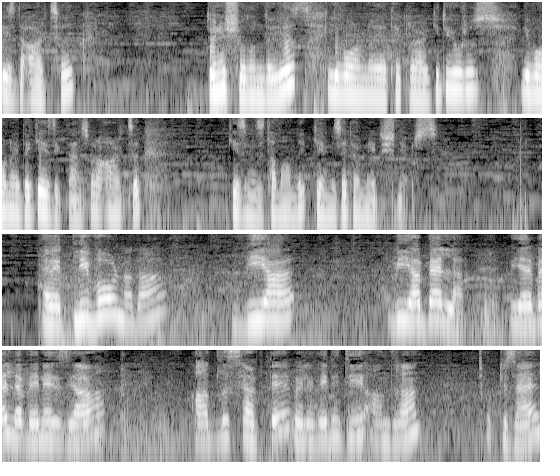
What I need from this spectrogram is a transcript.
biz de artık dönüş yolundayız. Livorno'ya tekrar gidiyoruz. Livorno'yu da gezdikten sonra artık gezimizi tamamlayıp gemimize dönmeyi düşünüyoruz. Evet, Livorno'da Via Via Bella Via Bella Venezia adlı semtte böyle Venedik'i andıran çok güzel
